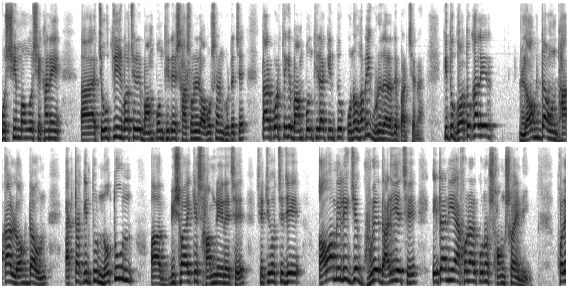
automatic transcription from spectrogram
পশ্চিমবঙ্গ সেখানে চৌত্রিশ বছরের বামপন্থীদের শাসনের অবসান ঘটেছে। তারপর থেকে বামপন্থীরা কিন্তু কোনোভাবেই ঘুরে দাঁড়াতে পারছে না। কিন্তু গতকালের লকডাউন ঢাকার লকডাউন একটা কিন্তু নতুন বিষয়কে সামনে এনেছে। সেটি হচ্ছে যে, আওয়ামী লীগ যে ঘুরে দাঁড়িয়েছে, এটা নিয়ে এখন আর কোনো সংশয় নেই। ফলে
